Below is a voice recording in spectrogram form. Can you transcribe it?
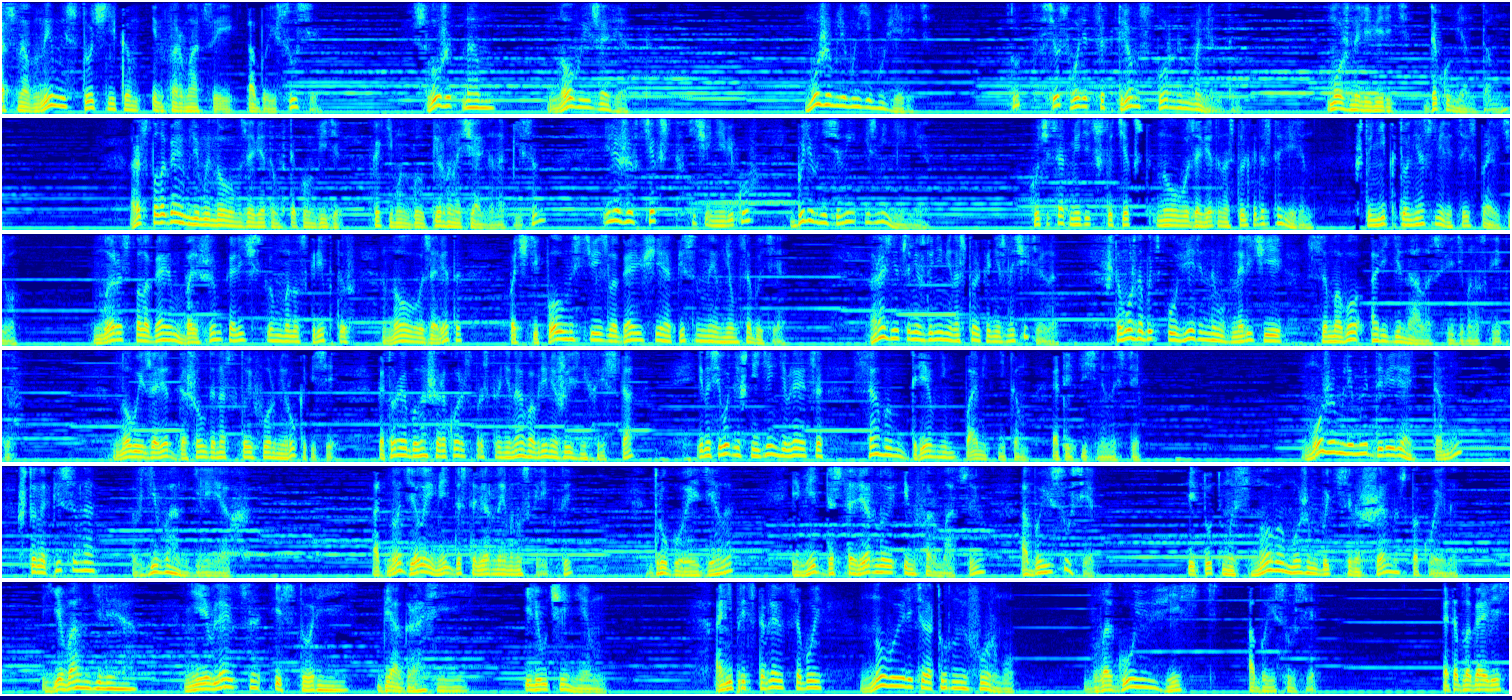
основным источником информации об Иисусе служит нам Новый Завет. Можем ли мы ему верить? Тут все сводится к трем спорным моментам. Можно ли верить документам? Располагаем ли мы Новым Заветом в таком виде, каким он был первоначально написан, или же в текст в течение веков были внесены изменения? Хочется отметить, что текст Нового Завета настолько достоверен, что никто не осмелится исправить его. Мы располагаем большим количеством манускриптов Нового Завета, почти полностью излагающие описанные в нем события. Разница между ними настолько незначительна, что можно быть уверенным в наличии самого оригинала среди манускриптов. Новый Завет дошел до нас в той форме рукописи, которая была широко распространена во время жизни Христа и на сегодняшний день является самым древним памятником этой письменности. Можем ли мы доверять тому, что написано в Евангелиях? Одно дело иметь достоверные манускрипты, другое дело иметь достоверную информацию об Иисусе. И тут мы снова можем быть совершенно спокойны. Евангелия не являются историей, биографией или учением. Они представляют собой новую литературную форму, благую весть об Иисусе. Эта благая весть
